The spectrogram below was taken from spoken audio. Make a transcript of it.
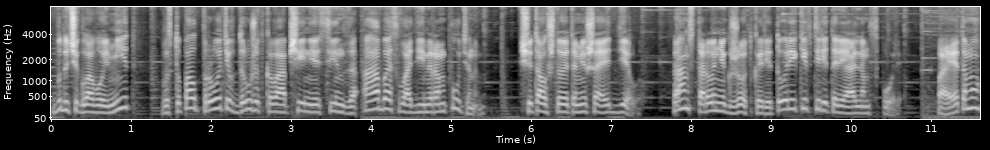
Будучи главой МИД, выступал против дружеского общения Синза Абе с Владимиром Путиным. Считал, что это мешает делу. Сам сторонник жесткой риторики в территориальном споре. Поэтому,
